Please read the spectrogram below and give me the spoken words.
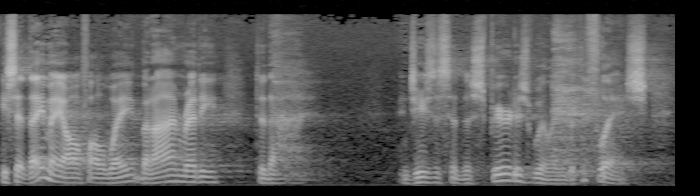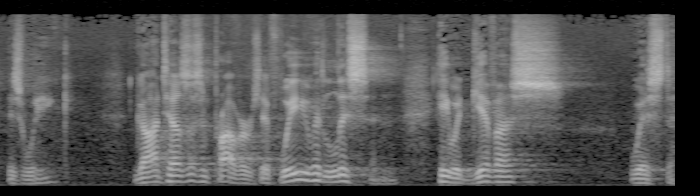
He said, they may all fall away, but I'm ready to die. And Jesus said, the spirit is willing, but the flesh is weak. God tells us in Proverbs, if we would listen, he would give us wisdom.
